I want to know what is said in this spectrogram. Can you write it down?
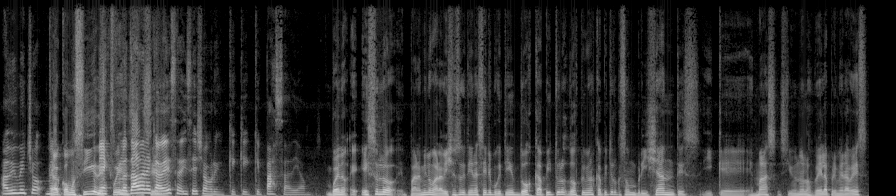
A mí me echó... Me, ¿cómo sigue me explotaba la cabeza, dice ella, porque ¿qué, qué, qué pasa, digamos? Bueno, e, eso es lo, para mí lo maravilloso que tiene la serie porque tiene dos capítulos, dos primeros capítulos que son brillantes y que es más, si uno los ve la primera vez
